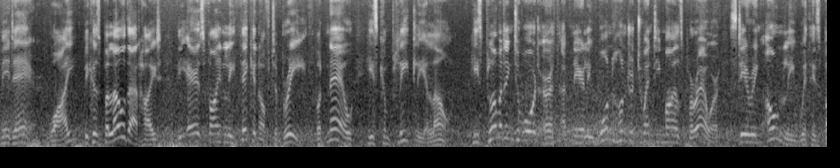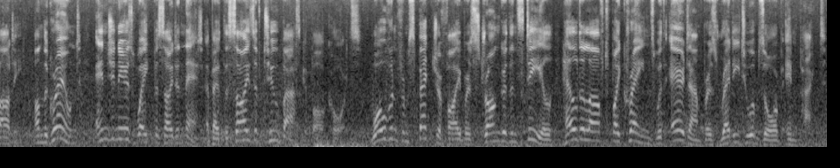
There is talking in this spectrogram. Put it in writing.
mid-air. Why? Because below that height, the air's finally thick enough to breathe, but now he's completely alone. He's plummeting toward Earth at nearly 120 miles per hour, steering only with his body. On the ground, engineers wait beside a net about the size of two basketball courts, woven from spectra fibers stronger than steel, held aloft by cranes with air dampers ready to absorb impact.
